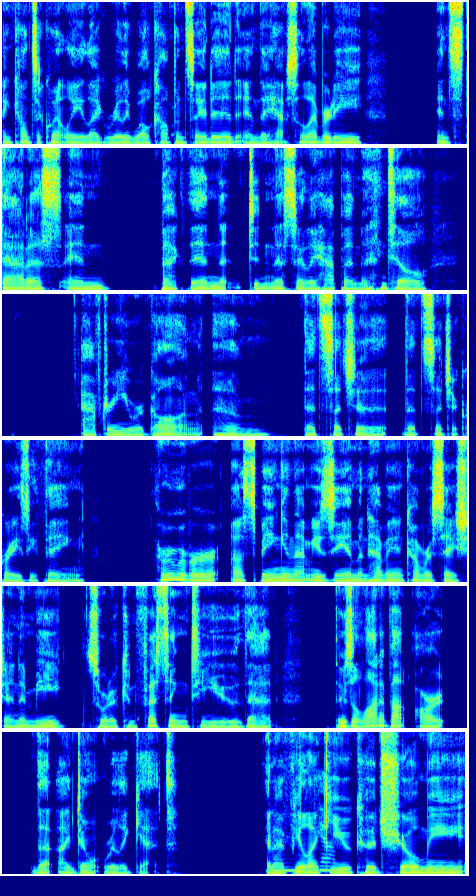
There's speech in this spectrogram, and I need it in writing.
and consequently like really well compensated and they have celebrity and status and back then that didn't necessarily happen until after you were gone. Um that's such a that's such a crazy thing. I remember us being in that museum and having a conversation and me sort of confessing to you that there's a lot about art that I don't really get. And I Mm, feel like yeah. you could show me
